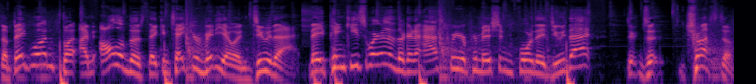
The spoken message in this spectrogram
the big one, but I'm all of those. They can take your video and do that. They pinky swear that they're going to ask for your permission before they do that. D- d- trust them.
